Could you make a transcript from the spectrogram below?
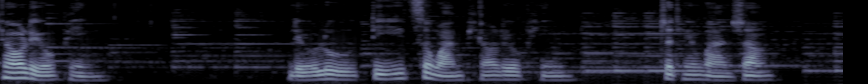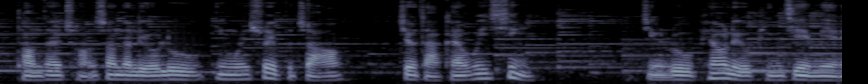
漂流瓶。刘露第一次玩漂流瓶。这天晚上，躺在床上的刘露因为睡不着，就打开微信，进入漂流瓶界面。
